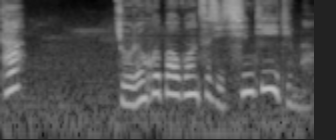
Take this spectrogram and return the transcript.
他？有人会曝光自己亲弟弟吗？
